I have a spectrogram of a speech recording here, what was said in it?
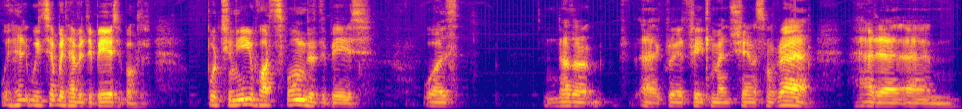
we had, we said we'd have a debate about it. But to me what swung the debate was another uh, great field man, Seamus McGrath, had a. Um,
